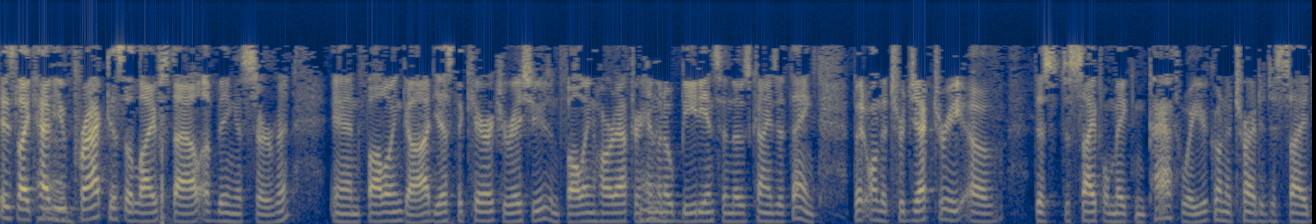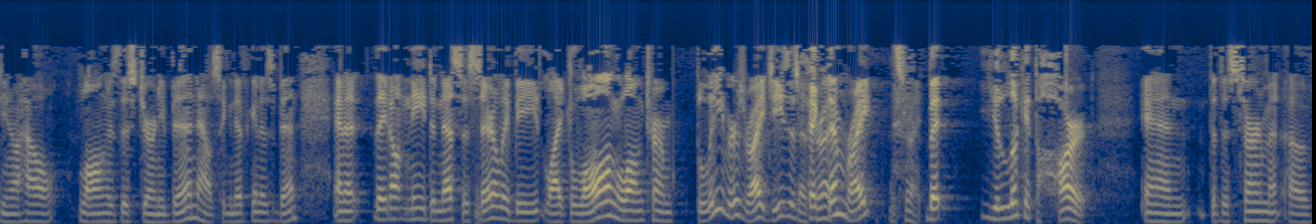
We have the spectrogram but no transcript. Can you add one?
it's like, have you practiced a lifestyle of being a servant and following God? Yes, the character issues and following hard after Him and obedience and those kinds of things. But on the trajectory of this disciple making pathway, you're going to try to decide, you know, how long has this journey been? How significant has it been? And it, they don't need to necessarily be like long, long term believers, right? Jesus That's picked right. them, right? That's right. But you look at the heart and the discernment of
